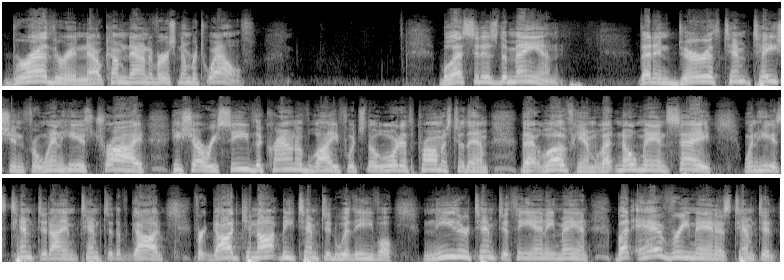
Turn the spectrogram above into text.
brethren. Now come down to verse number 12. Blessed is the man that endureth temptation, for when he is tried, he shall receive the crown of life which the Lord hath promised to them that love him. Let no man say, when he is tempted, I am tempted of God. For God cannot be tempted with evil, neither tempteth he any man. But every man is tempted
